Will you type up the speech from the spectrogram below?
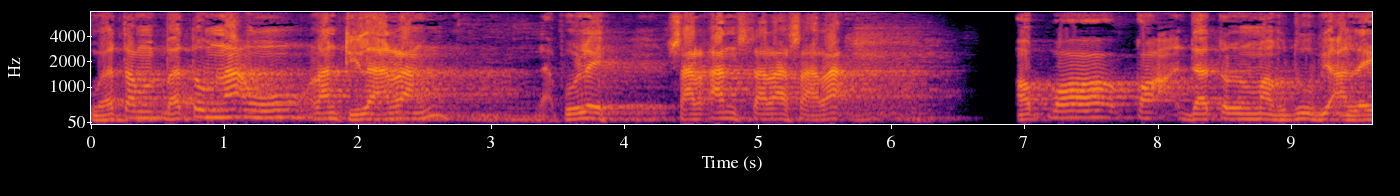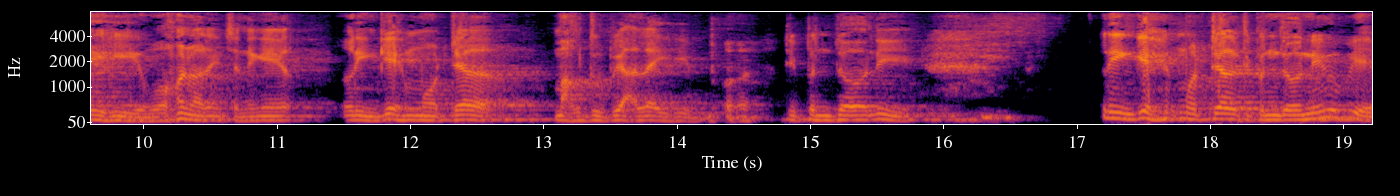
batum batum nau lan dilarang. Tidak boleh. Saran secara sarak apa kok datul maghdubi alaihi? Wono jenenge linggih model maghdubi alaihi dibendoni. Linggih model dibendoni piye?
